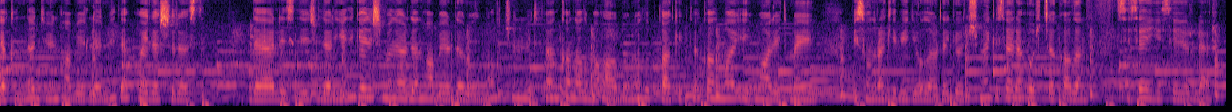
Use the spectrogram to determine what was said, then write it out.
Yakında düğün haberlerini de paylaşırız. Değerli izleyiciler yeni gelişmelerden haberdar olmak için lütfen kanalıma abone olup takipte kalmayı ihmal etmeyin. Bir sonraki videolarda görüşmek üzere hoşça kalın. Size iyi seyirler.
